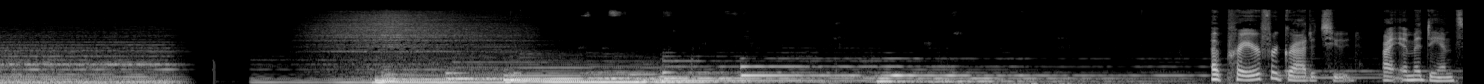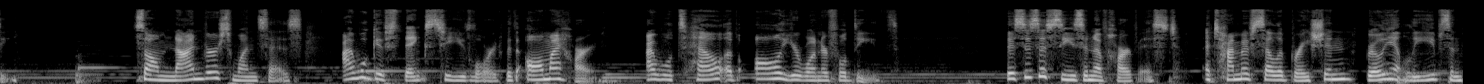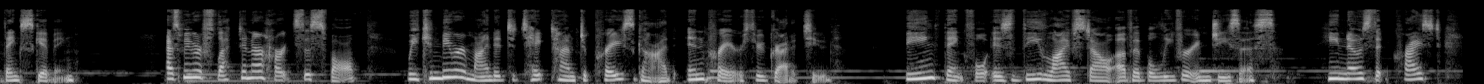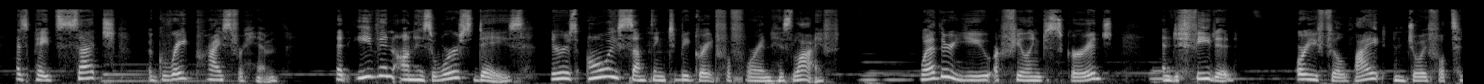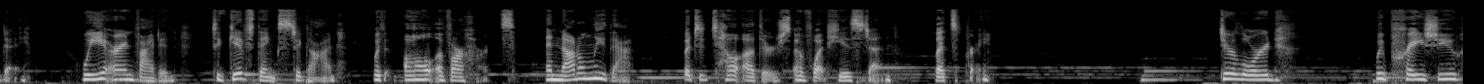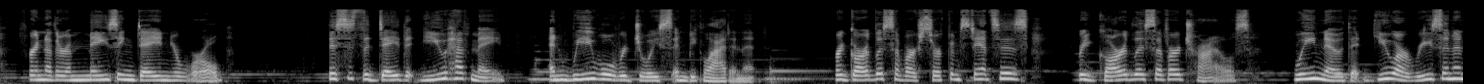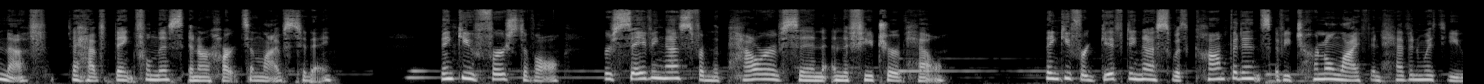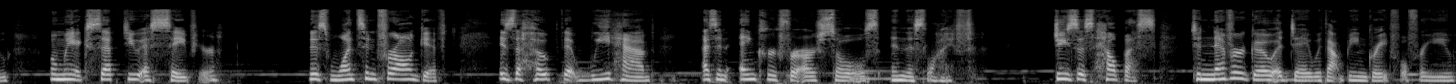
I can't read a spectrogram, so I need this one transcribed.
A Prayer for Gratitude by Emma Danzey. Psalm 9, verse 1 says, I will give thanks to you, Lord, with all my heart. I will tell of all your wonderful deeds. This is a season of harvest, a time of celebration, brilliant leaves, and thanksgiving. As we reflect in our hearts this fall, we can be reminded to take time to praise God in prayer through gratitude. Being thankful is the lifestyle of a believer in Jesus. He knows that Christ has paid such a great price for him that even on his worst days, there is always something to be grateful for in his life. Whether you are feeling discouraged and defeated, or you feel light and joyful today, we are invited to give thanks to God with all of our hearts. And not only that, but to tell others of what he has done. Let's pray. Dear Lord, we praise you for another amazing day in your world. This is the day that you have made, and we will rejoice and be glad in it. Regardless of our circumstances, regardless of our trials, we know that you are reason enough to have thankfulness in our hearts and lives today. Thank you, first of all, for saving us from the power of sin and the future of hell. Thank you for gifting us with confidence of eternal life in heaven with you when we accept you as Savior. This once and for all gift is the hope that we have as an anchor for our souls in this life. Jesus, help us to never go a day without being grateful for you.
